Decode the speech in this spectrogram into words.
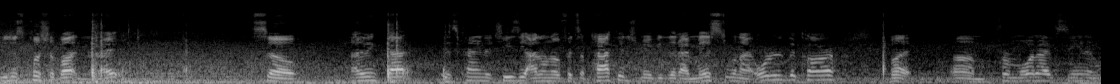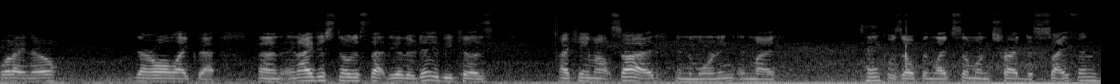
you just push a button, right? So I think that is kind of cheesy. I don't know if it's a package maybe that I missed when I ordered the car, but um, from what I've seen and what I know, they're all like that. And, and I just noticed that the other day because I came outside in the morning and my tank was open like someone tried to siphon.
